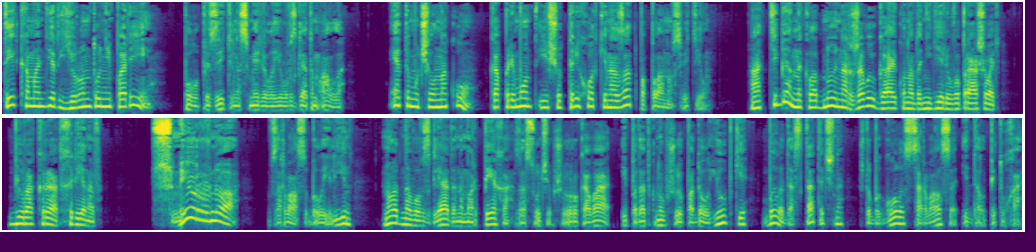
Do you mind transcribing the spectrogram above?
«Ты, командир, ерунду не пари!» — полупрезрительно смерила его взглядом Алла. «Этому челноку капремонт еще три ходки назад по плану светил. А от тебя накладную на ржавую гайку надо неделю выпрашивать. Бюрократ хренов!» «Смирно!» — взорвался был Ильин, но одного взгляда на морпеха, засучившую рукава и подоткнувшую подол юбки, было достаточно, чтобы голос сорвался и дал петуха.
